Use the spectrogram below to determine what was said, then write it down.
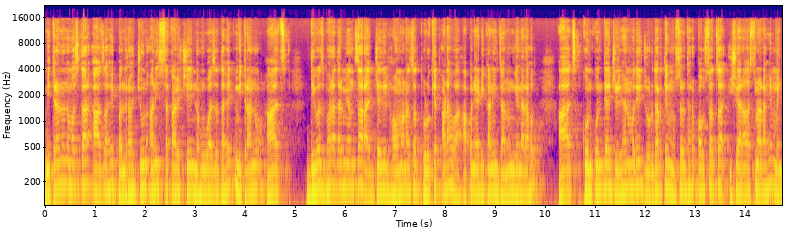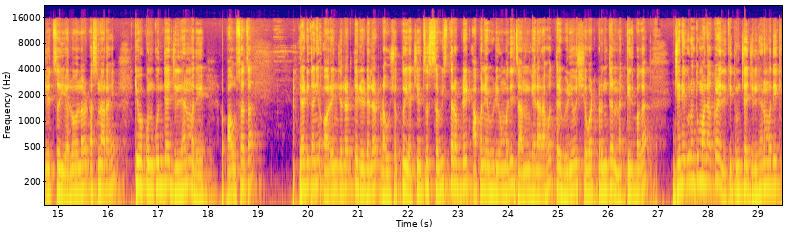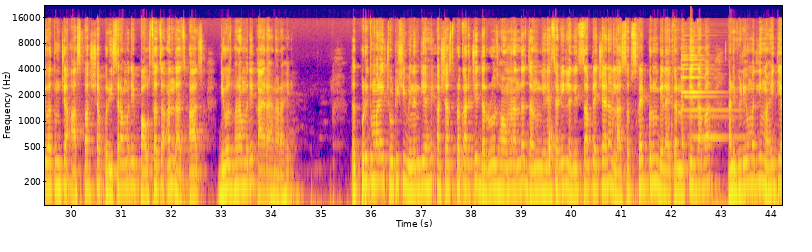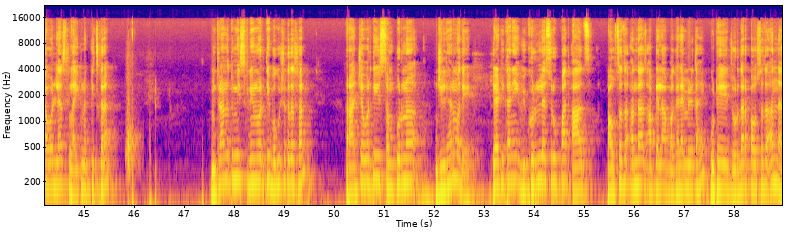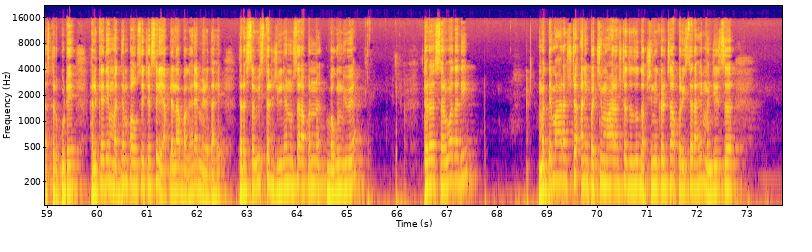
मित्रांनो नमस्कार. आज आहे पंधरा जून आणि सकाळचे नऊ वाजत आहेत. मित्रांनो आज दिवसभरादरम्यानचा राज्यातील हवामानाचा थोडक्यात आढावा आपण या ठिकाणी जाणून घेणार आहोत. आज कोणकोणत्या जिल्ह्यांमध्ये जोरदार ते मुसळधार पावसाचा इशारा असणार आहे म्हणजेच येलो अलर्ट असणार आहे किंवा कोणकोणत्या जिल्ह्यांमध्ये पावसाचा या ठिकाणी ऑरेंज अलर्ट ते रेड अलर्ट राहू शकतो याचीच सविस्तर अपडेट आपण या व्हिडिओमध्ये जाणून घेणार आहोत. तर व्हिडिओ शेवटपर्यंत नक्कीच बघा. जेणेकरून तुम्हाला कळेल की तुमच्या जिल्ह्यांमध्ये किंवा तुमच्या आसपासच्या परिसरामध्ये पावसाचा अंदाज आज दिवसभरामध्ये काय राहणार आहे? तत्पूर्वी तुम्हाला एक छोटीशी विनंती आहे. अशाच प्रकारचे दररोज हवामान अंदाज जाणून घेण्यासाठी लगेच आपल्या चॅनलला सबस्क्राईब करून बेलायकन नक्कीच दाबा आणि व्हिडिओमधली माहिती आवडल्यास लाईक नक्कीच करा. मित्रांनो तुम्ही स्क्रीनवरती बघू शकत असाल राज्यावरती संपूर्ण जिल्ह्यांमध्ये या ठिकाणी विखुरलेल्या स्वरूपात आज पावसाचा अंदाज आपल्याला बघायला मिळत आहे. कुठे जोरदार पावसाचा अंदाज तर कुठे हलक्या ते मध्यम पावसाच्या सरी आपल्याला बघायला मिळत आहे. तर सविस्तर जिल्ह्यानुसार आपण बघून घेऊया. तर सर्वात आधी मध्य महाराष्ट्र आणि पश्चिम महाराष्ट्राचा जो दक्षिणेकडचा परिसर आहे म्हणजेच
